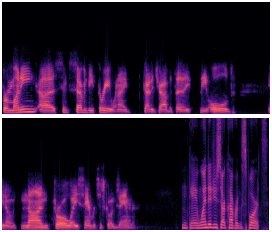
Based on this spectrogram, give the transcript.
for money, uh, since '73, when I got a job at the the old, you know, non-throwaway San Francisco Examiner. Okay, when did you start covering sports?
